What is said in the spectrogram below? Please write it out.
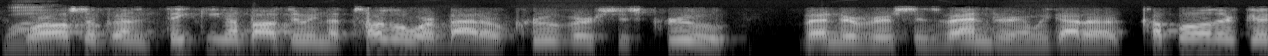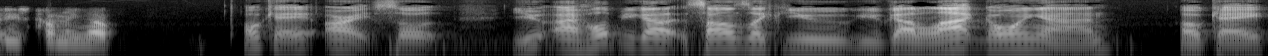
Wow. We're also going thinking about doing a tug of war battle, crew versus crew, vendor versus vendor, and we got a couple other goodies coming up. Okay, all right. So you, I hope you got. It sounds like you you got a lot going on. Okay,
